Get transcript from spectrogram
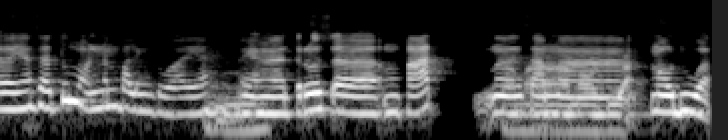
Uh, yang satu mau enam paling tua ya, hmm. yang terus uh, empat sama, sama mau dua. mau dua.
